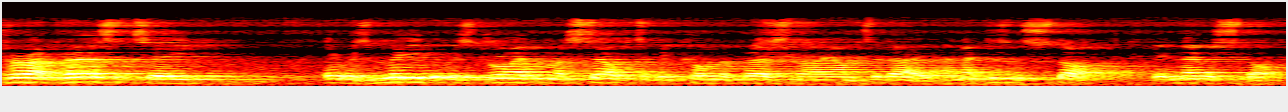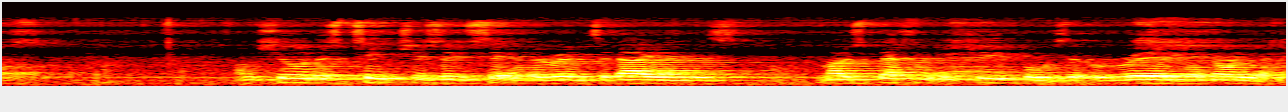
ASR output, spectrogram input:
through adversity, it was me that was driving myself to become the person I am today. And that doesn't stop. It never stops. I'm sure there's teachers who sit in the room today and there's most definitely pupils that really annoy you.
